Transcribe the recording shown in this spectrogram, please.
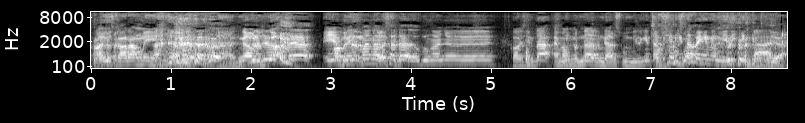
Ayo sekarang nih. Nggak menurut gua. Katanya Iya komitmen Kalau harus ada hubungannya. kalau cinta emang bener nggak harus memilikin, tapi kan kita pengen memilikin kan. Iya.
